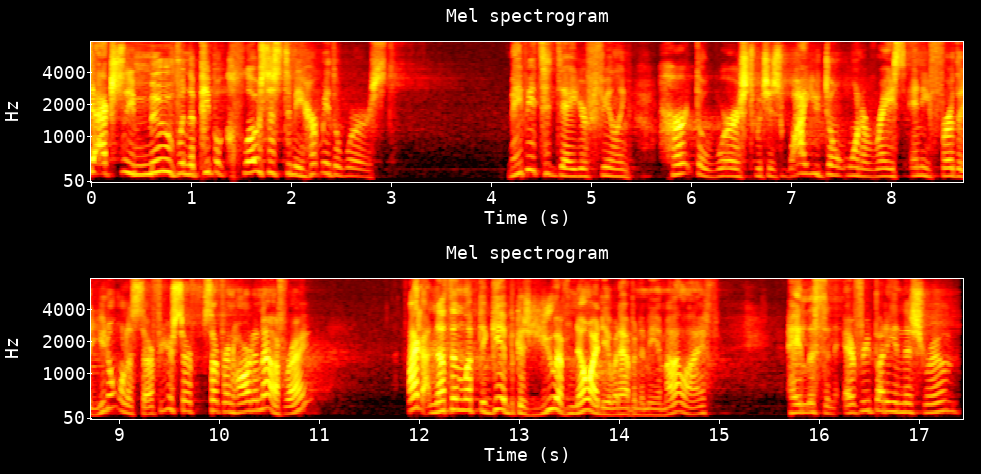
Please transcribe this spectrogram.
to actually move when the people closest to me hurt me the worst. Maybe today you're feeling hurt the worst, which is why you don't want to race any further. You don't want to suffer. You're suffering hard enough, right? I got nothing left to give because you have no idea what happened to me in my life. Hey, listen, everybody in this room,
